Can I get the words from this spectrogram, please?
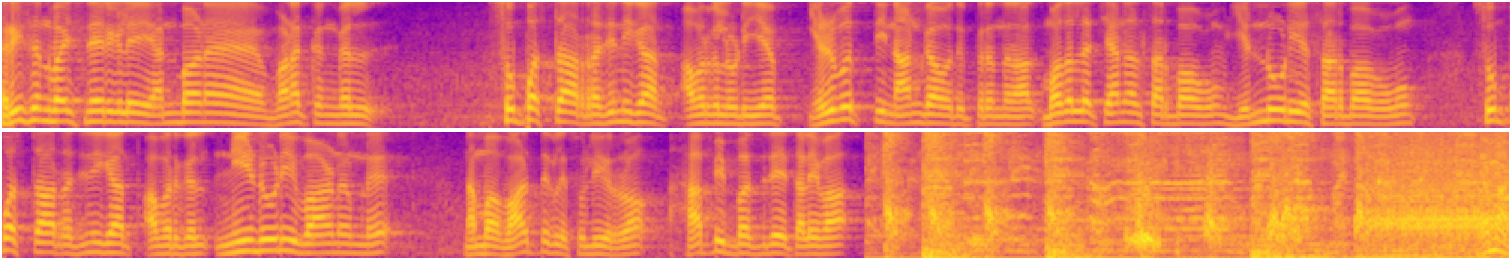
ரீசன்ட் வாய்ஸ் நேர்களே அன்பான வணக்கங்கள். சூப்பர் ஸ்டார் ரஜினிகாந்த் அவர்களுடைய எழுபத்தி நான்காவது பிறந்தநாள். முதல்ல சேனல் சார்பாகவும் என்னுடைய சார்பாகவும் சூப்பர் ஸ்டார் ரஜினிகாந்த் அவர்கள் நீடூடி வாழணும்னு நம்ம வாழ்த்துக்களை சொல்லிடுறோம். ஹாப்பி பர்த்டே தலைவா. ஏமா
